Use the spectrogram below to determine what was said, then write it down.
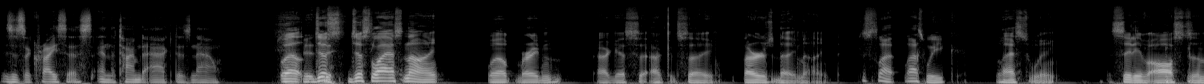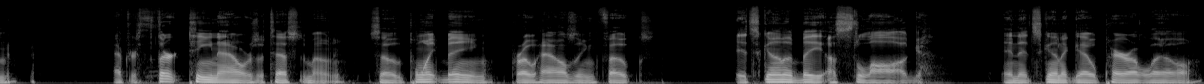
This is a crisis, and the time to act is now. well just just last night well braden i guess i could say thursday night. Just la- last week. last week. The city of austin after 13 hours of testimony. So the point being pro housing folks it's going to be a slog. And it's going to go parallel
